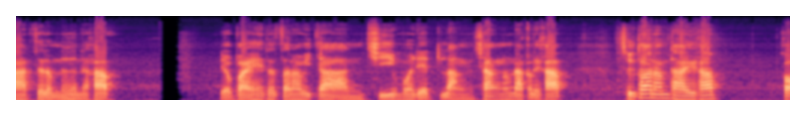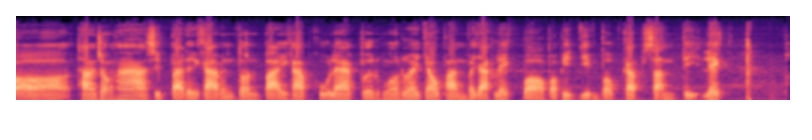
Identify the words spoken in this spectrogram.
ราชดำเนินนะครับ เดี๋ยวไปให้ทัศนวิจารณ์ชี้มวยเด็ดหลังช่างน้ำหนักเลยครับศึกท่อน้ำไทยครับก็ทางช่อง 5 18นาฬิกาเป็นต้นไปครับ คู่แรกเปิดหัวด้วยเจ้าพันพยักเล็กบอประพิษยิมพบกับสันติเล็ก พ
